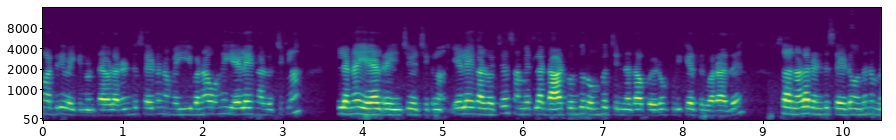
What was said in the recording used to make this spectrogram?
மாதிரி வைக்கணும் தேவையில்ல. ரெண்டு சைடும் நம்ம ஈவனாக ஒன்று ஏழைகால் வச்சுக்கலாம். இல்லைன்னா ஏழரை இன்ச்சு வச்சுக்கலாம். ஏழைகால் வச்சா சமயத்தில் டாட் வந்து ரொம்ப சின்னதாக போயிடும். பிடிக்கிறதுக்கு வராது. ஸோ அதனால் ரெண்டு சைடும் வந்து நம்ம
